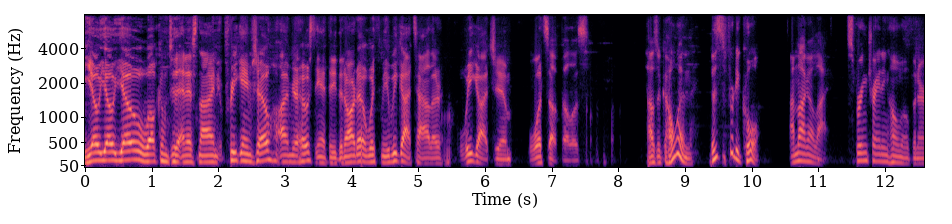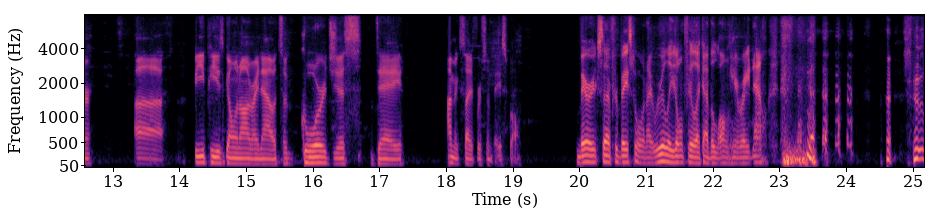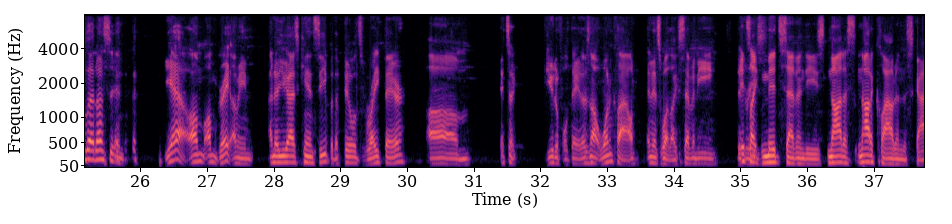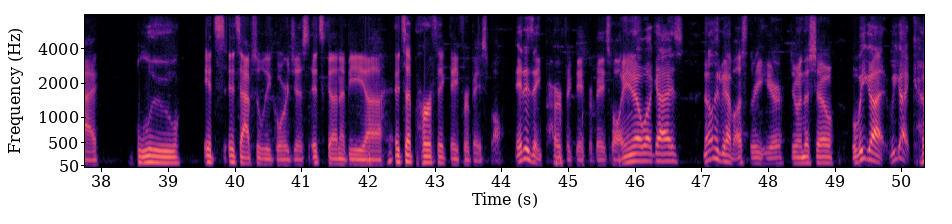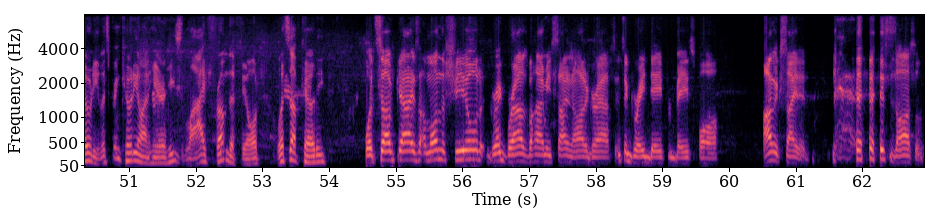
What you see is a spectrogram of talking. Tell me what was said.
Yo, yo, yo. Welcome to the NS9 pregame show. I'm your host, Anthony Donardo. With me, we got Tyler. We got Jim. What's up, fellas? How's it going? This is pretty cool. I'm not gonna lie. Spring training home opener. Uh BP is going on right now. It's a gorgeous day. I'm excited for some baseball. Very excited for baseball, and I really don't feel like I belong here right now. Who let us in? yeah, I'm, I'm great. I mean, I know you guys can't see, but the field's right there. Um, it's a beautiful day. There's not one cloud, and it's what, like 70 It's like mid 70s, not a not a cloud in the sky. Blue. It's it's absolutely gorgeous. It's gonna be uh it's a perfect day for baseball. it is a perfect day for baseball. And you know what, guys? Not only do we have us three here doing the show, but we got we got Cody. Let's bring Cody on here. He's live from the field. What's up, Cody? What's up, guys? I'm on the field. Greg Brown's behind me signing autographs. It's a great day for baseball. I'm excited. this is awesome.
